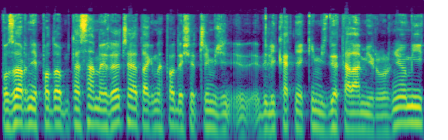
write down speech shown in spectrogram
pozornie podobne te same rzeczy, a tak naprawdę się czymś y, delikatnie jakimiś detalami różnią i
